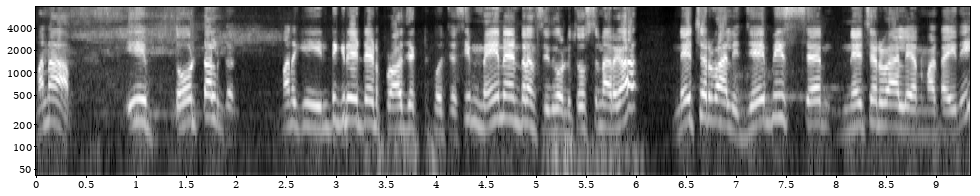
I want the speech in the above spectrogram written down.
మన ఈ టోటల్ మనకి ఇంటిగ్రేటెడ్ ప్రాజెక్ట్కి వచ్చేసి మెయిన్ ఎంట్రన్స్ ఇదిగోండి చూస్తున్నారుగా? Nature valley JB nature valley అన్నమాట ఇది.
